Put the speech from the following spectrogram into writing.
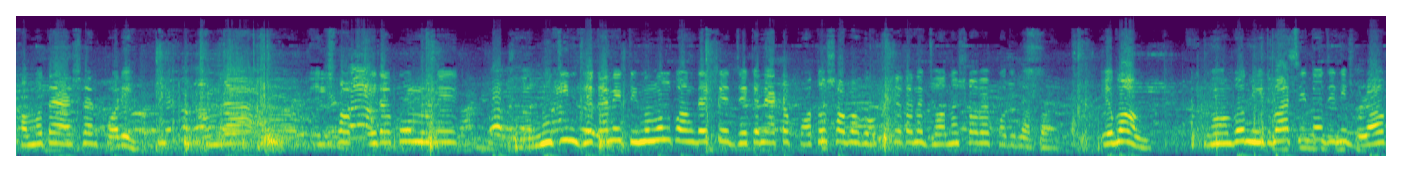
ক্ষমতায় আসার পরে আমরা এইসব এরকম মানে মিটিং যেখানে তৃণমূল কংগ্রেসের যেখানে একটা পথসভা হোক, সেখানে জনসভায় পরিণত হয়। এবং নবনির্বাচিত যিনি ব্লক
